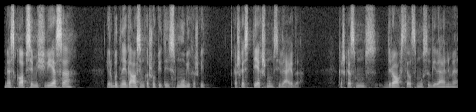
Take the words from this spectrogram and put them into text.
Mes kopsim į šviesą ir būtinai gausim kažkokį tai smūgį, kažkai, kažkas tiekš mums į veidą. Kažkas mums driokstels mūsų gyvenime,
